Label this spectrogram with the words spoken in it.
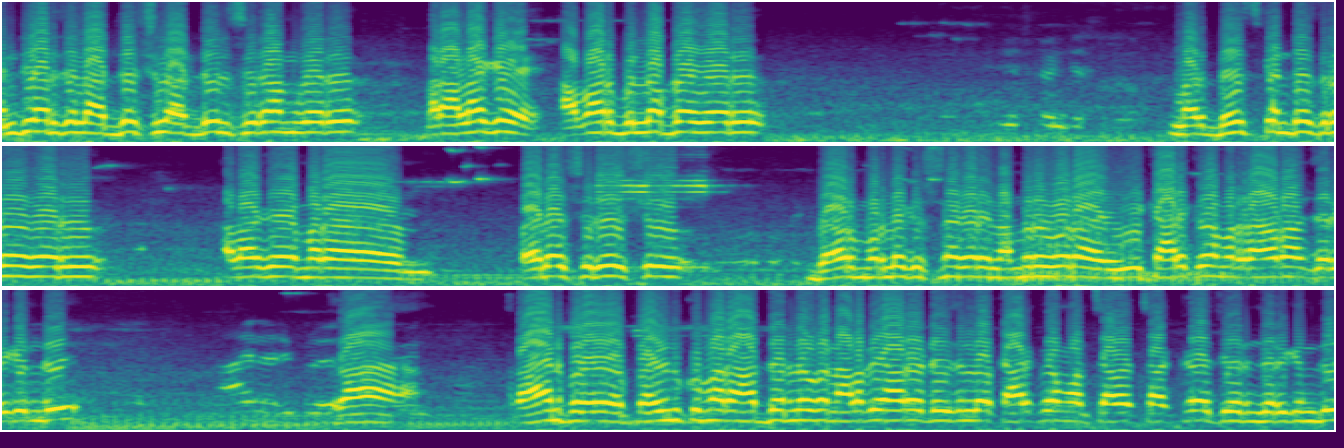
ఎన్టీఆర్ జిల్లా అధ్యక్షులు అడ్డూరి శ్రీరామ్ గారు మరి అలాగే అవార్ బుల్లబ్బాయి గారు మరి బేస్ కంటేశ్వరరావు గారు అలాగే మన పైలా సురేష్ దేవర మురళీకృష్ణ గారు వీళ్ళందరూ కూడా ఈ కార్యక్రమం రావడం జరిగింది. రా- రాయన ప్ర- ప్రవీణ్ కుమార్ ఆధ్వర్యంలో నలభై ఆరో డివిజన్లో కార్యక్రమం చాలా చక్కగా చేయడం జరిగింది.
